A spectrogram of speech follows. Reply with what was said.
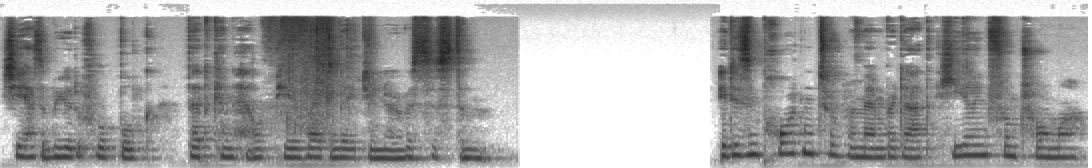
she has a beautiful book that can help you regulate your nervous system. It is important to remember that healing from trauma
